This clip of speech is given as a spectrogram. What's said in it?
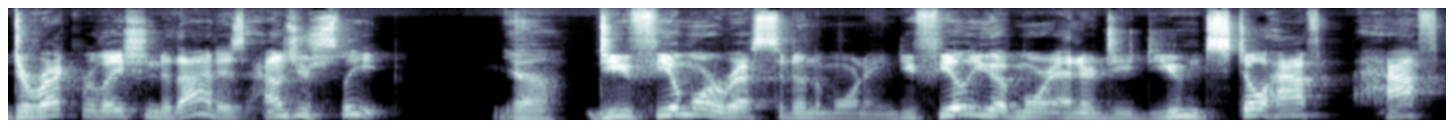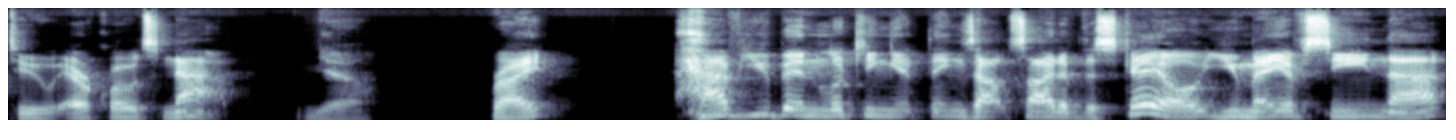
Direct relation to that is how's your sleep? Yeah. Do you feel more rested in the morning? Do you feel you have more energy? Do you still have have to air quotes nap? Yeah. Right? Have you been looking at things outside of the scale? You may have seen that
